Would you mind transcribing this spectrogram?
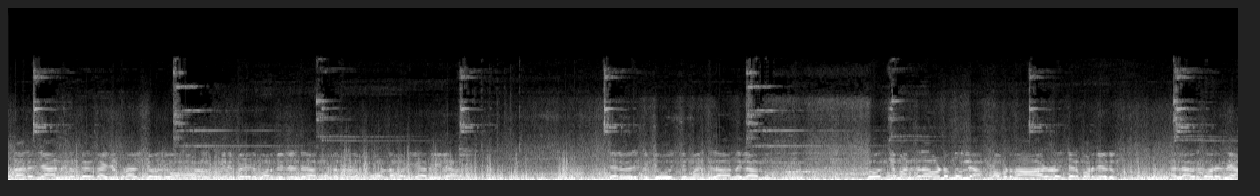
എന്നാലും ഞാൻ നിങ്ങൾക്ക് കഴിഞ്ഞ പ്രാവശ്യം ഒരുപാട് ഒത്തിരി പേര് പറഞ്ഞിട്ടുണ്ട് അങ്ങോട്ടേക്കുള്ള പോകേണ്ട വഴി അറിയില്ല ചിലവർക്ക് ചോദിച്ച് മനസ്സിലാവുന്നില്ല എന്നും ചോദിച്ച് മനസ്സിലാവേണ്ടൊന്നുമില്ല. അവിടുന്ന് ആളോട് വെച്ചാൽ പറഞ്ഞു തരും. എല്ലാവർക്കും അറിയുന്ന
